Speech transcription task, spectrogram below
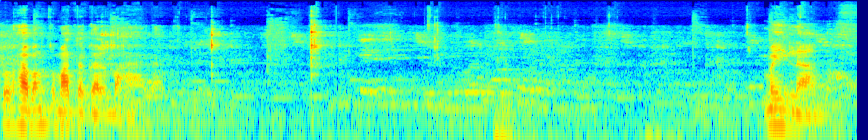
Pero habang tumatagal, mahalat. May langaw.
